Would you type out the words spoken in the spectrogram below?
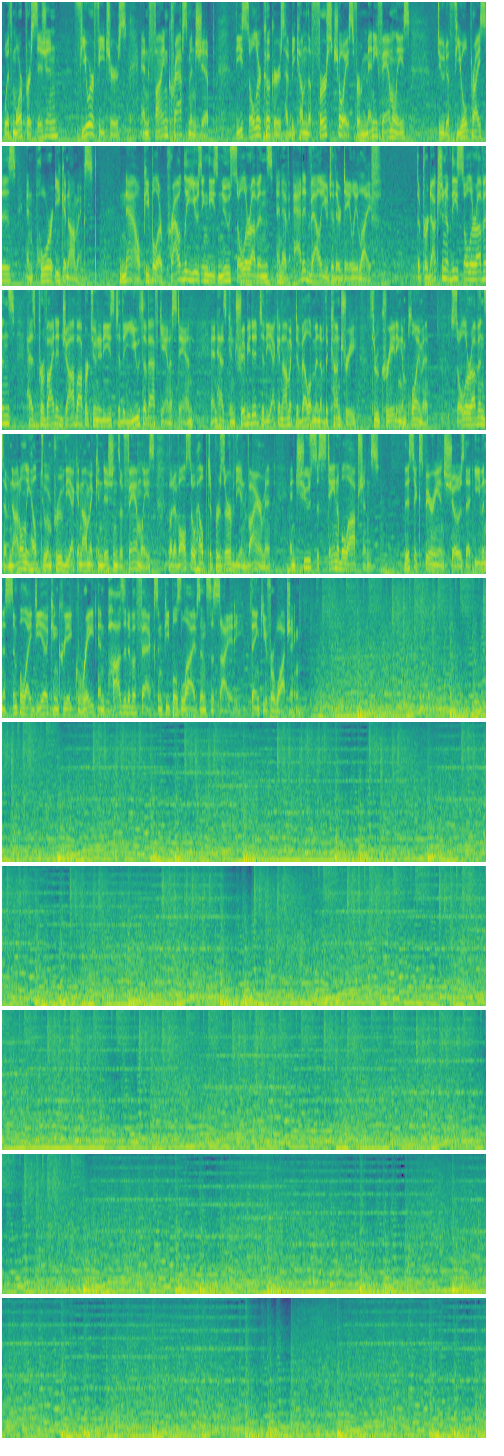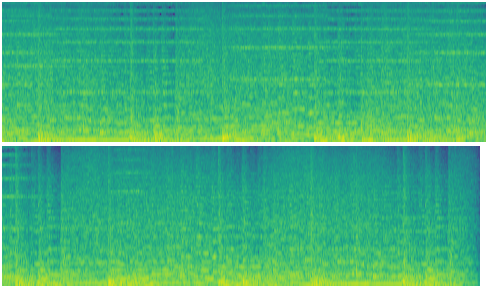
With more precision, fewer features, and fine craftsmanship, these solar cookers have become the first choice for many families due to fuel prices and poor economics. Now, people are proudly using these new solar ovens and have added value to their daily life. The production of these solar ovens has provided job opportunities to the youth of Afghanistan and has contributed to the economic development of the country through creating employment. Solar ovens have not only helped to improve the economic conditions of families, but have also helped to preserve the environment and choose sustainable options. This experience shows that even a simple idea can create great and positive effects in people's lives and society. Thank you for watching.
